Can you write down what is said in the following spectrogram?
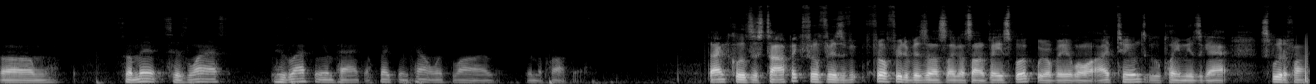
um, cements his last his lasting impact, affecting countless lives in the process. That concludes this topic. Feel free, feel free to visit us like us on Facebook. We're available on iTunes, Google Play Music app, Spotify,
